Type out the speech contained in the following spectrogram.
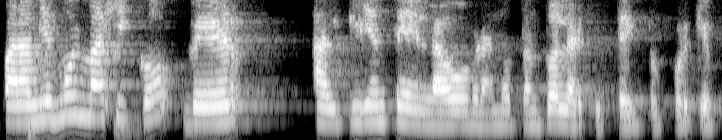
para mí es muy mágico ver al cliente en la obra, no tanto al arquitecto, porque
